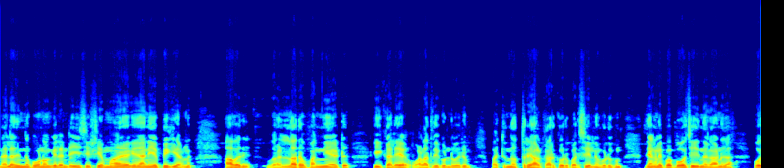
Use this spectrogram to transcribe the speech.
നിലനിന്ന് പോകണമെങ്കിൽ എന്റെ ഈ ശിഷ്യന്മാരെ ഞാൻ ഏൽപ്പിക്കുകയാണ്. അവർ വളരെ ഭംഗിയായിട്ട് ഈ കലയെ വളർത്തിക്കൊണ്ടുവരും. പറ്റുന്നത്ര ആൾക്കാർക്ക് ഒരു പരിശീലനം കൊടുക്കും. ഞങ്ങളിപ്പോൾ ബോ ചെയ്യുന്ന കാണുക. ബോ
